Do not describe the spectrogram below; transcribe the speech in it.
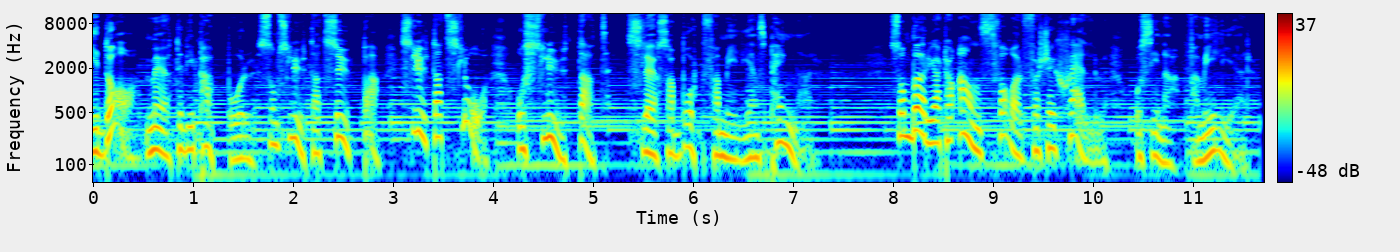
Idag möter vi pappor som slutat supa, slutat slå och slutat slösa bort familjens pengar. Som börjar ta ansvar för sig själv och sina familjer.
